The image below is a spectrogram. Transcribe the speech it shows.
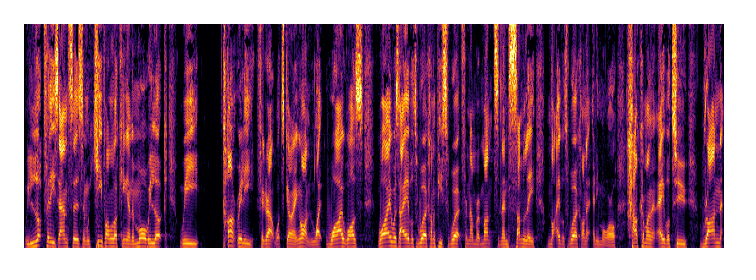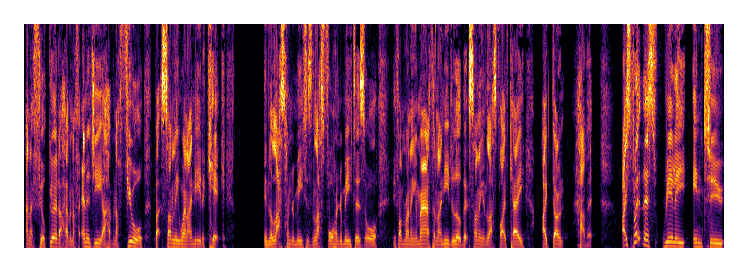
We look for these answers and we keep on looking and the more we look we can't really figure out what's going on. Like why was why was i able to work on a piece of work for a number of months and then suddenly i'm not able to work on it anymore? Or how come i'm able to run and i feel good i have enough energy i have enough fuel but suddenly when i need a kick in the last 100 meters in the last 400 meters or if i'm running a marathon i need a little bit something in the last 5k i don't have it i split this really into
